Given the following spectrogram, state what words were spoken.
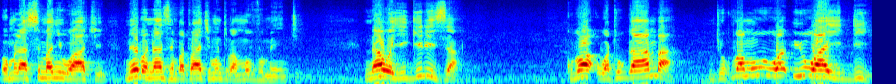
omulala simanyi waaki naye bonna nze mbatwala kimu nti bamuvumenti naawe yigiriza kuba watugamba nti okuva mu uid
